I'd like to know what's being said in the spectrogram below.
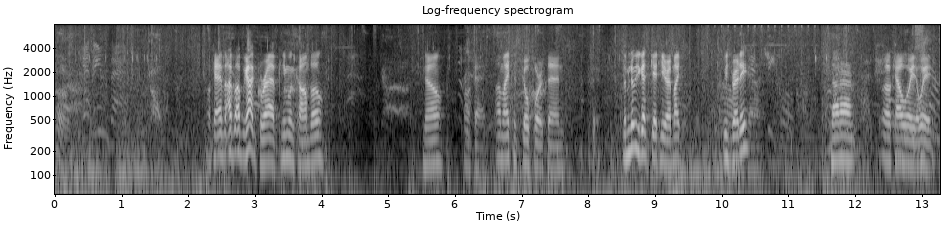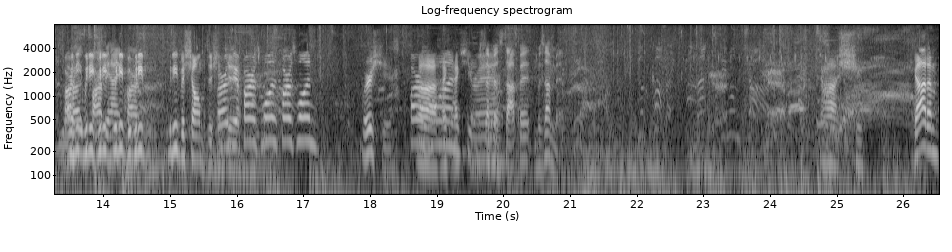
Oh. Get in there. Okay, I've, I've, I've got grab. Can you win combo? No. Okay. I might just go for it then. Let me know when you guys get here. I might. He's ready? Oh, no, no, no. Okay, I'll wait. Wait. Far- we need. We need. far We need. We behind, need. far. We need. We need Vishal in position Pharah's, too. Pharah's one. Pharah's one. Where is she? Pharah's Uh, I- one. I she can't- Is that ran. gonna stop it? Was that mid? You're covered. Maximum charge. Ah, shoot. Got him.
